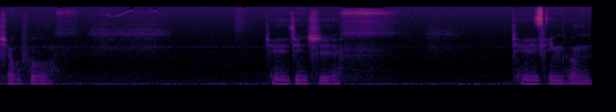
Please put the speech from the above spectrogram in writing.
修复，去进食，去平衡，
